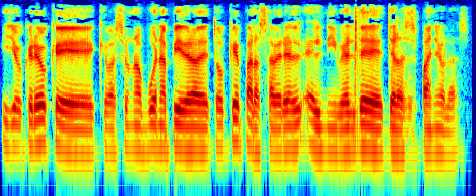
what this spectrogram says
y yo creo que, que va a ser una buena piedra de toque para saber el, el nivel de, de las españolas.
